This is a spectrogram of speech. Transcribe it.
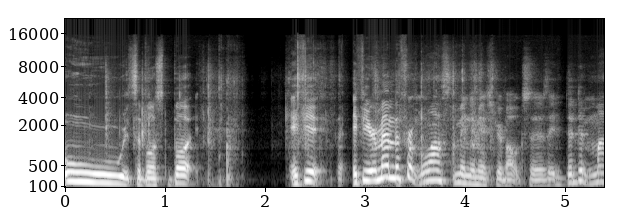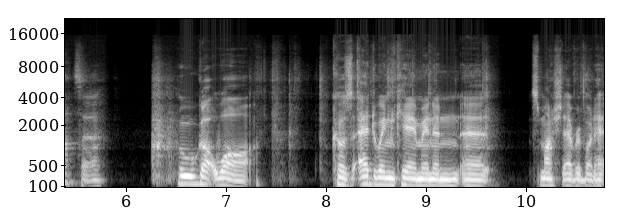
Ooh, it's a bust. But if you if you remember from last mini mystery boxes, it didn't matter who got what because Edwin came in and uh, smashed everybody.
